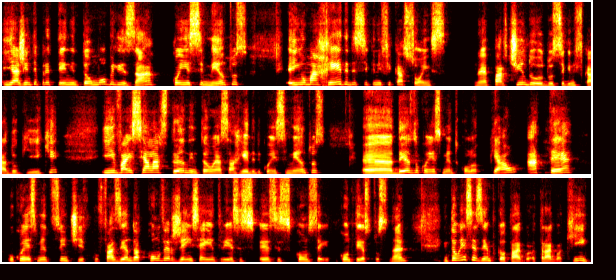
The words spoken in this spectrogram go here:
e a gente pretende, então, mobilizar conhecimentos em uma rede de significações, né? Partindo do significado geek, e vai se alastrando, então, essa rede de conhecimentos, uh, desde o conhecimento coloquial até o conhecimento científico, fazendo a convergência entre esses, esses conceitos, contextos, né? Então, esse exemplo que eu trago, trago aqui,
